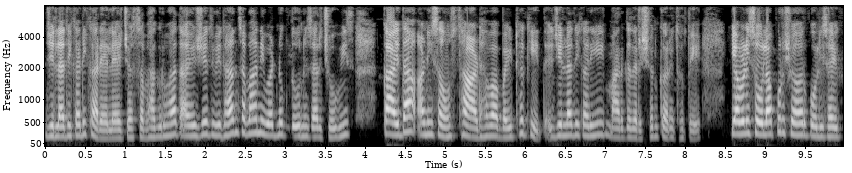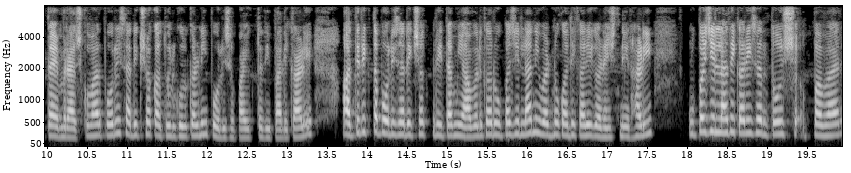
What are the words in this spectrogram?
जिल्हाधिकारी कार्यालयाच्या सभागृहात आयोजित विधानसभा निवडणूक दोन हजार चोवीस कायदा आणि संस्था आढावा बैठकीत जिल्हाधिकारी मार्गदर्शन करत होते. यावेळी सोलापूर शहर पोलीस आयुक्त एम राजकुमार पोलीस अधीक्षक अतुल कुलकर्णी पोलीस उपायुक्त दीपाली काळे अतिरिक्त पोलीस अधीक्षक प्रीतम यावलकर उपजिल्हा निवडणूक अधिकारी गणेश निरहाळी उपजिल्हाधिकारी संतोष पवार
